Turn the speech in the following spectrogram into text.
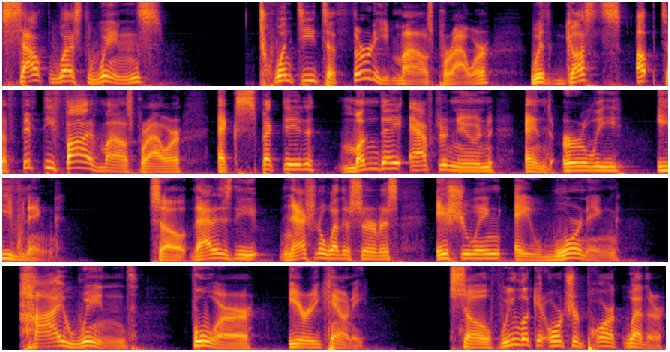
Southwest winds 20 to 30 miles per hour with gusts up to 55 miles per hour expected Monday afternoon and early evening. So that is the National Weather Service issuing a warning high wind for Erie County. So if we look at Orchard Park weather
